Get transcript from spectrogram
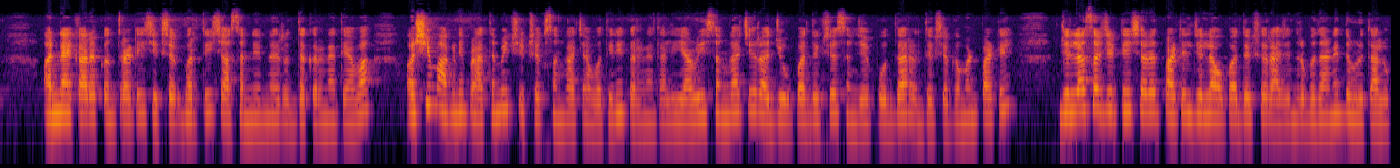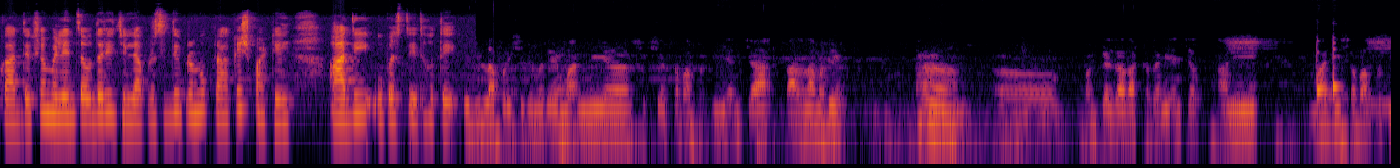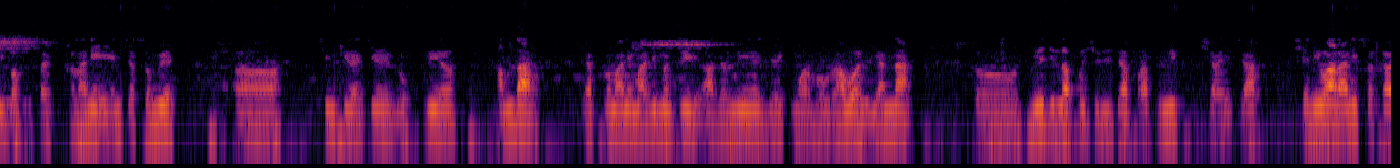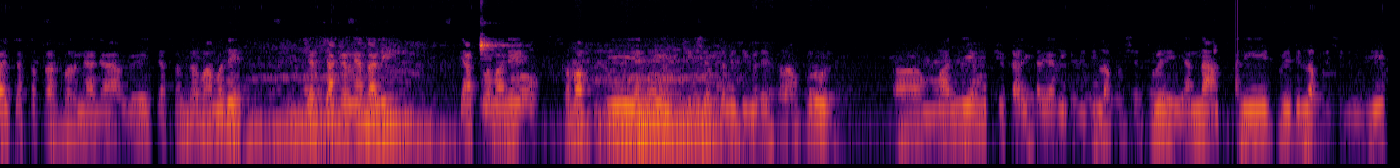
अन्यायकारक कंत्राटी शिक्षक भरती शासन निर्णय रद्द करण्यात यावा अशी मागणी प्राथमिक शिक्षक संघाच्या वतीने करण्यात आली. यावेळी संघाचे राज्य उपाध्यक्ष संजय पोद्दार अध्यक्ष गमन पाटील जिल्हा सरचिटणीस शरद पाटील जिल्हा उपाध्यक्ष राजेंद्र भदाणे धुळे तालुका अध्यक्ष मिलिंद चौधरी जिल्हा प्रसिद्धी प्रमुख राकेश पाटील आदी उपस्थित होते. जिल्हा परिषदेमध्ये माननीय शिक्षक सभापती यांच्या दालनामध्ये पंकजदादा कदम यांच्या आणि माजी सभापती बापूसाहेब खलाने यांच्या समवेत शिंदखेड्याचे लोकप्रिय आमदार त्याचप्रमाणे माजी मंत्री आदरणीय जयकुमार भाऊ रावल यांना धुळे जिल्हा परिषदेच्या प्राथमिक शाळेच्या शनिवार आणि सकाळच्या सत्रात भरण्याच्या वेळेच्या संदर्भामध्ये चर्चा करण्यात आली. त्याचप्रमाणे सभापती यांनी शिक्षण समितीमध्ये ठराव करून माननीय मुख्य कार्यकारी अधिकारी जिल्हा परिषद धुळे यांना आणि धुळे जिल्हा परिषदेमध्ये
